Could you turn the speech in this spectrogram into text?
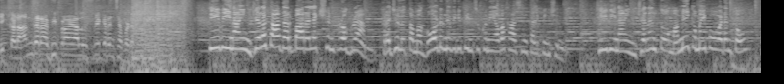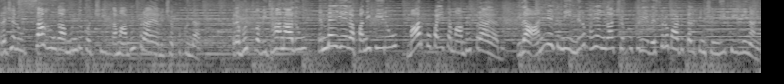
ఇక్కడ అందరి అభిప్రాయాలు స్వీకరించబడదు TV nine Janata Darbar election programme ప్రజలు తమ గోడును వినిపించుకునే అవకాశం కల్పించింది. టీవీ నైన్ జనంతో మమేకమైపోవడంతో ప్రజలు ఉత్సాహంగా ముందుకొచ్చి తమ అభిప్రాయాలు చెప్పుకున్నారు. ప్రభుత్వ విధానాలు ఎమ్మెల్యేల పనితీరు మార్పుపై తమ అభిప్రాయాలు. ఇలా అన్నిటినీ నిర్భయంగా చెప్పుకునే వెసులుబాటు కల్పించింది టీవీ నైన్.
